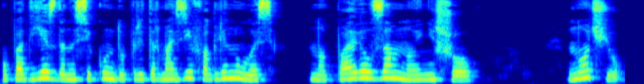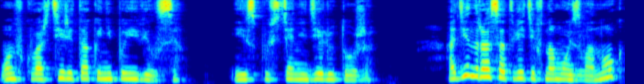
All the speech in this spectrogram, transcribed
У подъезда на секунду притормозив, оглянулась, но Павел за мной не шел. Ночью он в квартире так и не появился. И спустя неделю тоже. Один раз, ответив на мой звонок,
